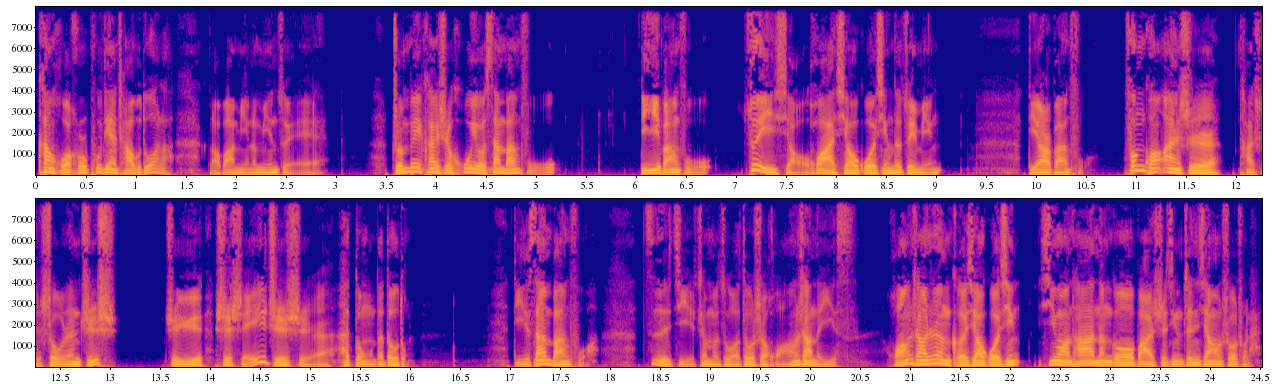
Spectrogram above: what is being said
看火候铺垫差不多了，老八抿了抿嘴，准备开始忽悠三板斧。第一板斧最小化萧国兴的罪名，第二板斧疯狂暗示他是受人指使，至于是谁指使，懂的都懂。第三板斧自己这么做都是皇上的意思，皇上认可萧国兴，希望他能够把事情真相说出来。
